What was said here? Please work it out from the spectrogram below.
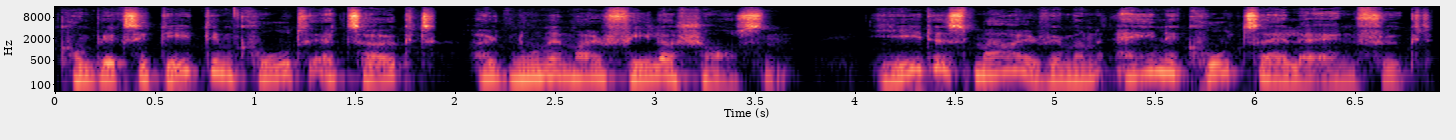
Komplexität im Code erzeugt halt nun einmal Fehlerchancen. Jedes Mal, wenn man eine Codezeile einfügt,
